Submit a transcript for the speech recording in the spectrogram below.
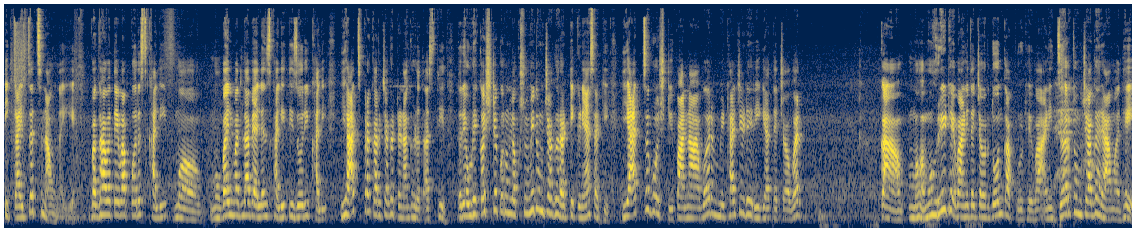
टिकायचंच नाव नाही आहे बघावं तेव्हा पर्स खाली म मोबाईलमधला बॅलन्स खाली तिजोरी खाली ह्याच प्रकारच्या घटना घडत असतील. तर एवढे कष्ट करून लक्ष्मी तुमच्या घरात टिकण्यासाठी याच गोष्टी पानावर मिठाची ढेरी घ्या त्याच्यावर का मोहरी ठेवा आणि त्याच्यावर दोन कापूर ठेवा. आणि जर तुमच्या घरामध्ये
